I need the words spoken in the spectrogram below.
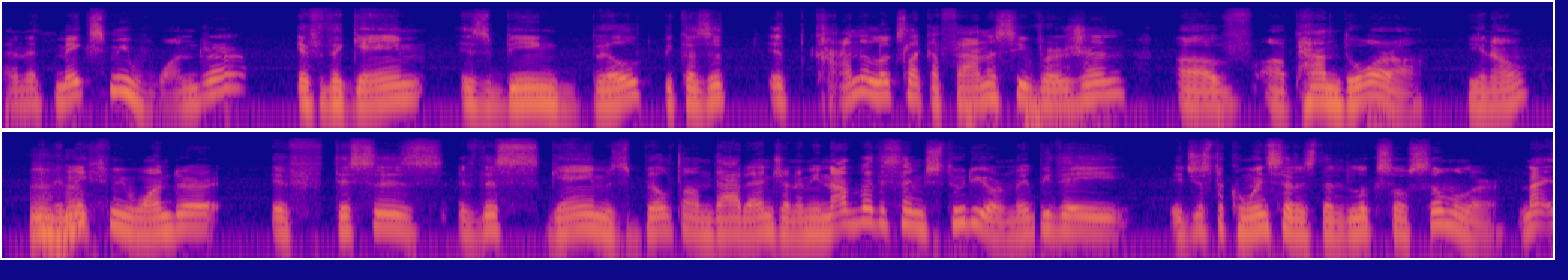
and it makes me wonder if the game is being built because it it kind of looks like a fantasy version of uh, Pandora, you know and mm-hmm. it makes me wonder if this is if this game is built on that engine. I mean, not by the same studio, or maybe they it's just a coincidence that it looks so similar. Not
